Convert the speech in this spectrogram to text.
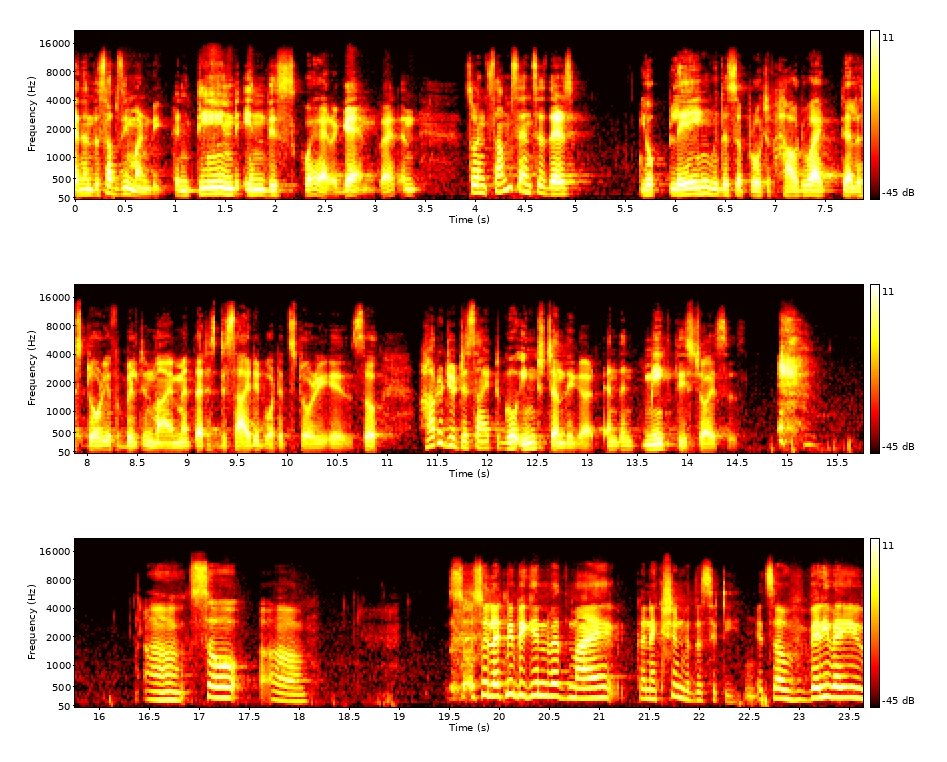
And then the sabzi mandi, contained in this square again, right? And so in some senses, there's, you're playing with this approach of how do I tell a story of a built environment that has decided what its story is. So how did you decide to go into Chandigarh and then make these choices? Uh, so, uh, so, so let me begin with my connection with the city. It's a very, very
